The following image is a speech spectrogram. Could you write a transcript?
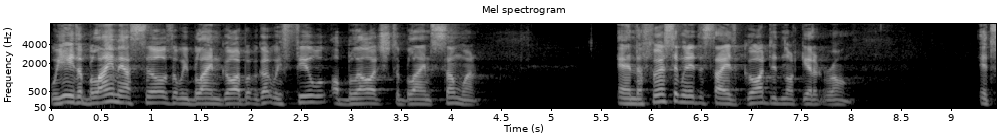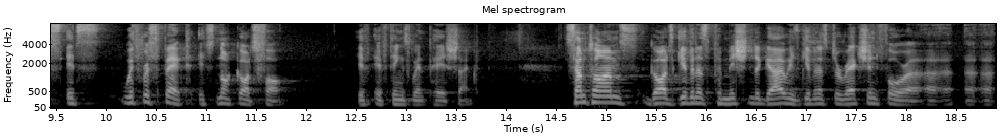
we either blame ourselves or we blame God, but we've got, we feel obliged to blame someone. And the first thing we need to say is God did not get it wrong. It's, it's with respect, it's not God's fault if, if things went pear shaped. Sometimes God's given us permission to go, He's given us direction for a, a, a,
